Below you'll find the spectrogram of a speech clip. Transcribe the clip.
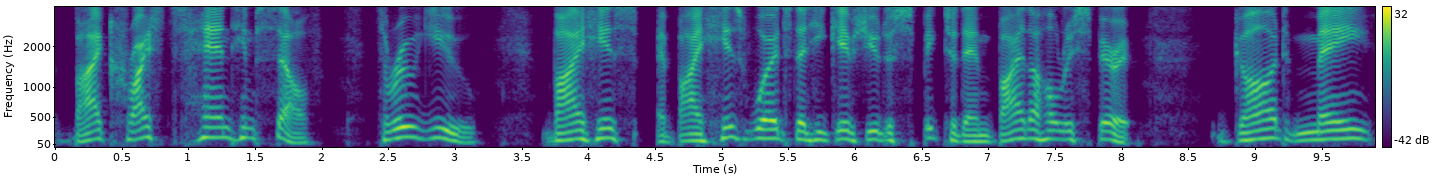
by Christ's hand himself, through you, by his, by his words that he gives you to speak to them by the Holy Spirit, God may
